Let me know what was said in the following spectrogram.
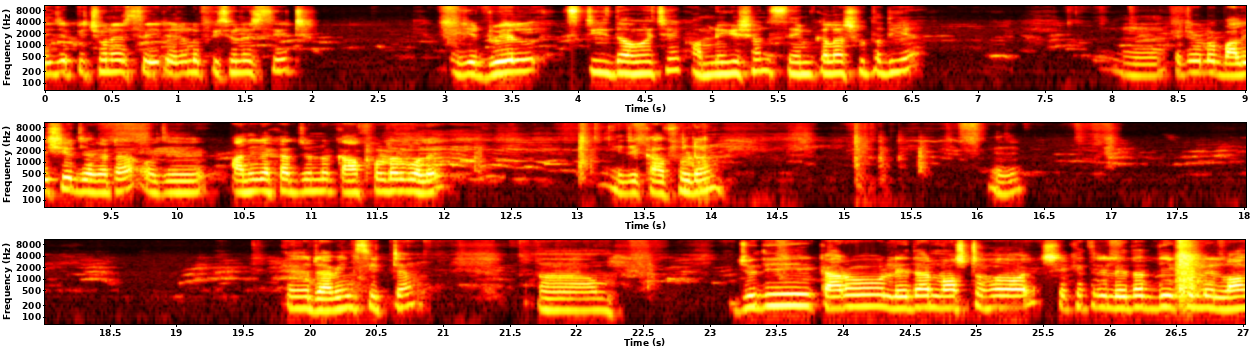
এই যে পিছনের সিট এটা হলো পিছনের সিট এই যে ডুয়েল স্টিচ দেওয়া হয়েছে কমিউনিকেশন সেম কালার সুতা দিয়ে। এটা হলো বালিশের জায়গাটা, ওই যে পানি রাখার জন্য কাপ হোল্ডার বলে। এই যে কাপ হোল্ডার এই যে। ড্রাইভিং সিটটা যদি কারও লেদার নষ্ট হয়, সেক্ষেত্রে লেদার দিয়ে করলে লং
